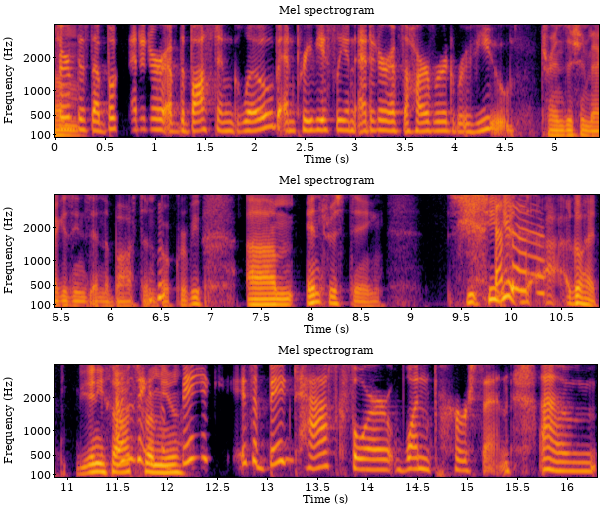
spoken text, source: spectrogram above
served as the book editor of the Boston Globe and previously an editor of the Harvard Review. Transition magazines and the Boston Book Review. Um, interesting. She, she here- a- uh, go ahead. Any thoughts say, from it's a you? Big, it's a big task for one person. Um,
